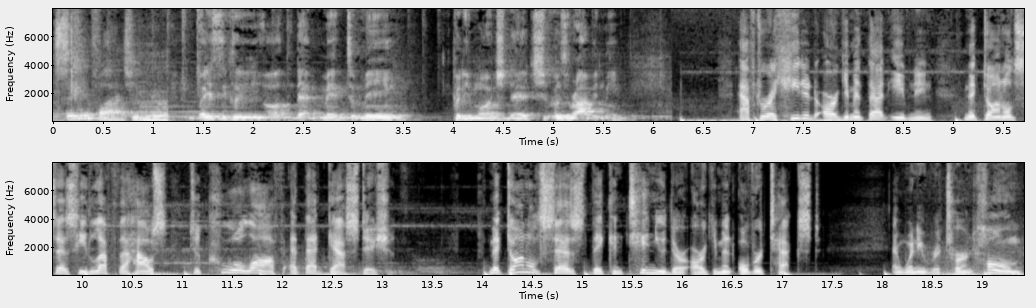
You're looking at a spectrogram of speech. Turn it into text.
signify to you? Basically, all that meant to me pretty much that she was robbing me. After a heated argument that evening, McDonald says he left the house to cool off at that gas station. McDonald says they continued their argument over text. And when he returned home,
